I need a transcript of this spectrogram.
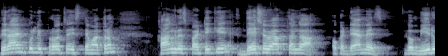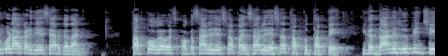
ఫిరాయింపుల్ని ప్రోత్సహిస్తే మాత్రం కాంగ్రెస్ పార్టీకి దేశవ్యాప్తంగా ఒక డ్యామేజ్ ఇక మీరు కూడా అక్కడ చేశారు కదా అని. తప్పు ఒక ఒకసారి చేసినా పదిసార్లు చేసినా తప్పు తప్పే. ఇక దాన్ని చూపించి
